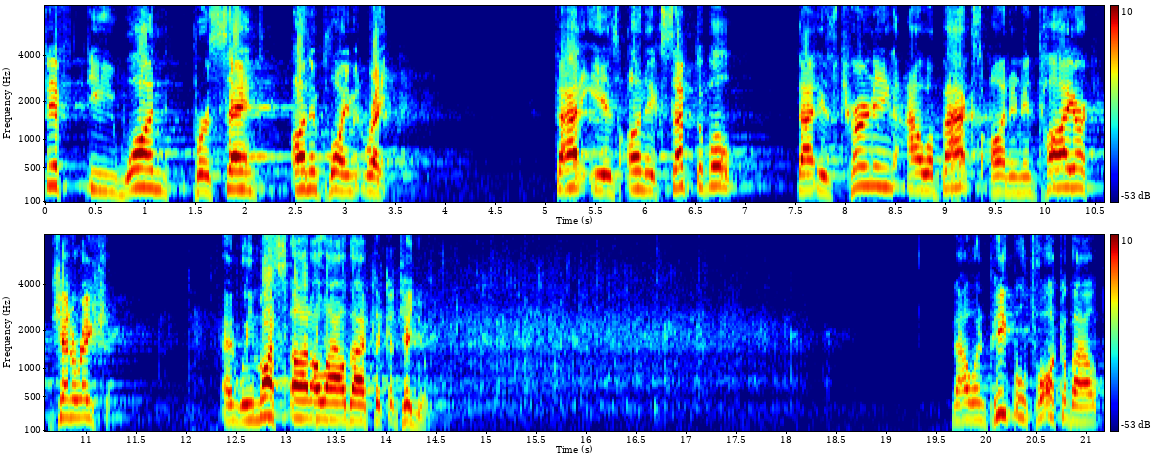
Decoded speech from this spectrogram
51% unemployment rate. That is unacceptable. That is turning our backs on an entire generation. And we must not allow that to continue. Now, when people talk about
